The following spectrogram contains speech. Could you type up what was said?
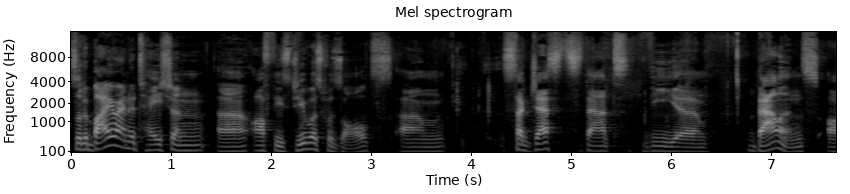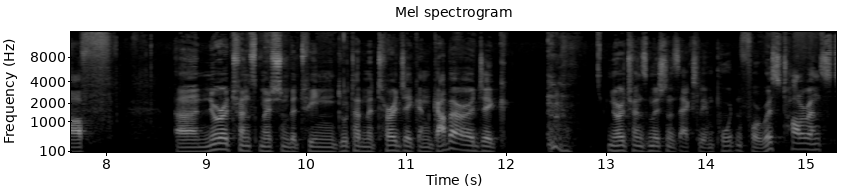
So the bioannotation uh, of these GWAS results um, suggests that the uh, balance of uh, neurotransmission between glutamatergic and GABAergic neurotransmission is actually important for risk tolerance.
